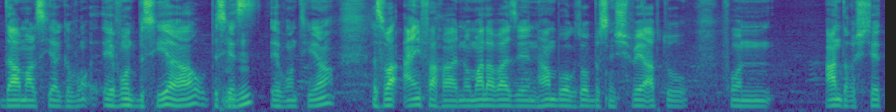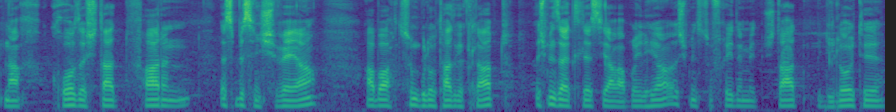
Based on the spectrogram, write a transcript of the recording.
damals hier gewohnt, er wohnt bis hier, bis mhm. jetzt, er wohnt hier. Es war einfacher, normalerweise in Hamburg so ein bisschen schwer, ab du von anderen Städten nach große Stadt fahren, ist ein bisschen schwer, aber zum Glück hat geklappt. Ich bin seit letztem Jahr April hier. Ich bin zufrieden mit der Stadt, mit den Leuten.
